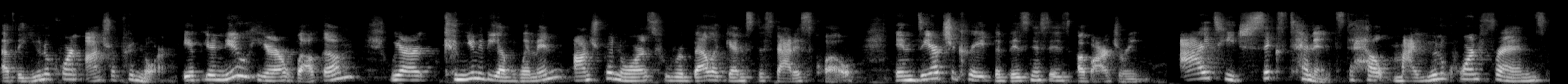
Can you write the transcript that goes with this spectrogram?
of The Unicorn Entrepreneur. If you're new here, welcome. We are a community of women entrepreneurs who rebel against the status quo and dare to create the businesses of our dream. I teach six tenets to help my unicorn friends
